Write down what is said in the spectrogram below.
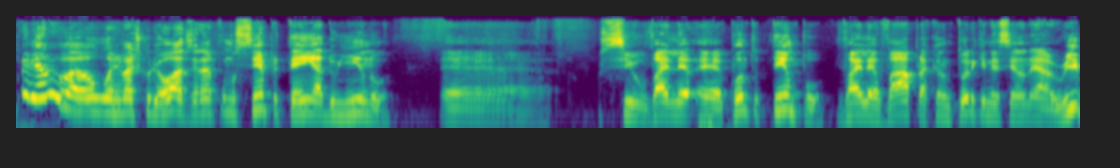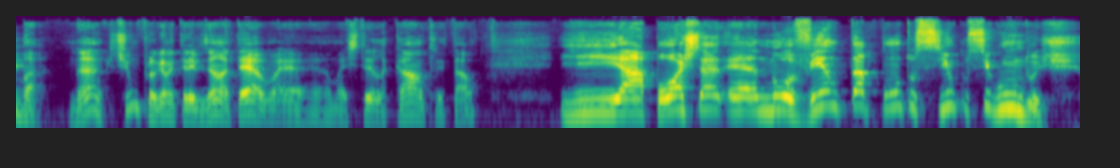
Primeiro, é, umas mais curiosas, né? Como sempre tem a do hino. é, se vai é, quanto tempo vai levar para a cantora que nesse ano é a Riba, né? Que tinha um programa de televisão até, uma, é, uma estrela country e tal. E a aposta é 90.5 segundos.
